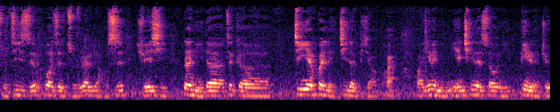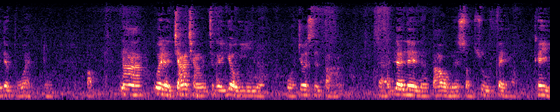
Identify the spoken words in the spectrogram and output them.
主治医师或者主任老师学习，那你的这个经验会累积的比较快，哦，因为你年轻的时候，你病人绝对不会很多，哦，那为了加强这个诱因呢，我就是把。呃，任内呢，把我们的手术费啊，可以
